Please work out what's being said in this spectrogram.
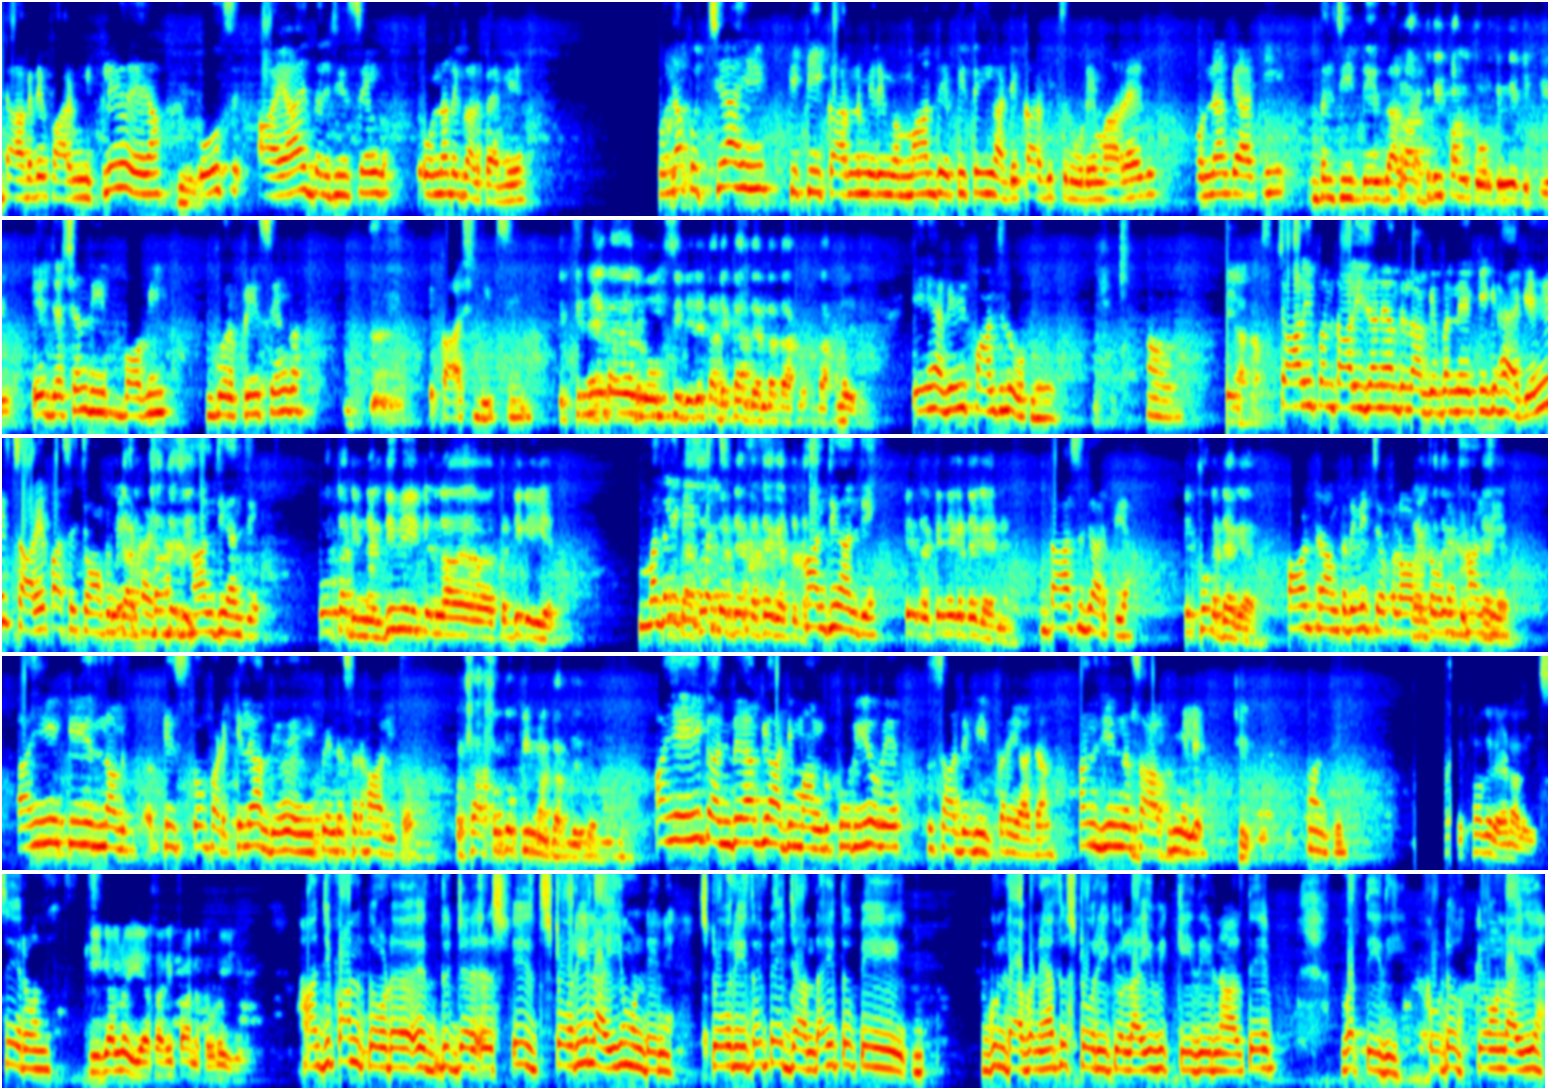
ਡਾਕ ਦੇ ਫਾਰਮ ਨਿਕਲੇ ਹੋਏ ਆ। ਉਹ ਸ- ਆਇਆ ਹੈ ਦਲਜੀਤ ਸਿੰਘ ਉਹਨਾਂ ਦੇ ਗੱਲ ਪੈ ਗਏ। ਉਹਨਾਂ ਪੁੱਛਿਆ ਸੀ ਕਿ ਕੀ ਕਾਰਨ ਮੇਰੀ ਮੰਮਾ ਦੇ ਵੀ ਤੁਸੀਂ ਸਾਡੇ ਘਰ ਵਿੱਚ ਰੋੜੇ ਮਾਰ ਰਹੇ ਜੀ। ਉਹਨਾਂ ਕਿਹਾ ਕਿ ਦਲਜੀਤ ਦੇ ਗੱਲ ਪੈ ਟਰੱਕ ਦੀ ਭੰਨ ਤੋੜ ਕਿੰਨੇ ਕੀਤੀ ਹੈ? ਇਹ ਜਸ਼ਨਦੀਪ ਬੋਬੀ ਗੁਰਪ੍ਰੀਤ ਸਿੰਘ ਤੇ ਕਾਸ਼ਦੀਪ ਸਿੰਘ। ਤੇ ਕਿੰਨੇ ਕੁ ਲੋਕ ਸੀ ਜਿਹੜੇ ਤੁਹਾਡੇ ਘਰ ਦੇ ਅੰਦਰ ਦਾਖਲ ਦਾਖਲ ਹੋਏ ਨੇ? ਇਹ ਹੈਗੇ ਪੰਜ ਲੋਕ ਨੇ। ਹਾਂ। 40 45 ਜਣਿਆਂ ਦੇ ਲਾਗੇ ਬੰਨੇ ਕੀ ਹੈਗੇ ਸੀ ਸਾਰੇ ਪਾਸੇ ਚੌਂਕ ਕੋਈ ਵਿੱਚ ਤੇ ਖੜੇ? ਹਾਂਜੀ ਹਾਂਜੀ ਉਹ ਤੁਹਾਡੀ ਨਗਦੀ ਵੀ ਕਿੰਨਾ ਕੱਢੀ ਗਈ ਹੈ? ਮਤਲਬ ਪੈਸਾ ਵੀ ਕਿ ਕੱਢਿਆ ਕੱਢਿਆ ਗਿਆ ਤੁਹਾਡਾ? ਹਾਂਜੀ ਹਾਂਜੀ ਕਿੰਨੇ- ਕਿੰਨੇ ਕੱਢੇ ਗਏ ਨੇ? 10000 ਰੁਪਇਆ। ਕਿੱਥੋਂ ਕੱਢਿਆ ਗਿਆ? ਔਰ ਟਰੰਕ ਦੇ ਵਿੱਚ ਕਲੌਕ ਟਰੰਕ ਦੇ ਤੋੜ ਵਿੱਚੋਂ ਹਾਂਜੀ ਕੱਢਿਆ ਅਸੀਂ ਕੀ ਨਗ ਕਿਸ ਤੋਂ ਫੜ ਕੇ ਲਿਆਂਦੇ ਹੋਏ ਸੀ ਪਿੰਡ ਸਰਹਾਲੀ ਤੋਂ। ਪ੍ਰਸ਼ਾਸਨ ਤੋਂ ਕੀ ਮੰਗ ਕਰਦੇ ਹੋ? ਅਸੀਂ ਇਹੀ ਕਹਿੰਦੇ ਆ ਕਿ ਸਾਡੀ ਮੰਗ ਪੂਰੀ ਹੋਵੇ ਤੇ ਸਾਡੇ ਵੀਰ ਘਰੇ ਆ ਜਾਣ। ਹਾਂਜੀ ਇਨਸਾਫ ਮਿਲੇ। ਠੀਕ। ਹਾਂਜੀ। ਕਿੱਥੋਂ ਦੇ ਰਹਿਣ ਵਾਲੇ? ਸੇਰੋਂ ਦੀ। ਕੀ ਗੱਲ ਹੋਈ ਆ? ਸਾਰੀ ਭੰਨ ਤੋੜ ਹੋਈ ਹੈ ਹਾਂਜੀ ਭੰਨ ਤੋੜ ਇਹ ਦੂਜਾ ਸਟੋਰੀ ਲਾਈ ਸੀ ਮੁੰਡੇ ਨੇ। ਸਟੋਰੀ ਤੋਂ ਹੀ ਭੇਜ ਜਾਂਦਾ ਸੀ ਤੂੰ ਵੀ ਗੁੰਡਾ ਬਣਿਆ ਤੂੰ ਸਟੋਰੀ ਕਿਉਂ ਲਾਈ ਵਿੱਕੀ ਦੀ ਨਾਲ ਤੇ ਵੱਤੀ ਦੀ? ਫੋਟੋ ਕਿਉਂ ਲਾਈ ਆ?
